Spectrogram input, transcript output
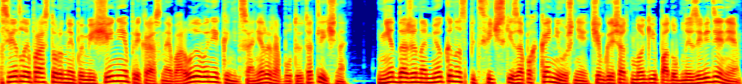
Светлое просторное помещение, прекрасное оборудование, кондиционеры работают отлично — нет даже намека на специфический запах конюшни, чем грешат многие подобные заведения,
